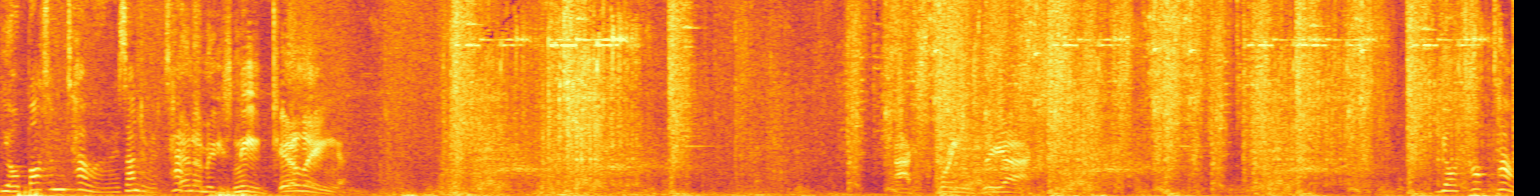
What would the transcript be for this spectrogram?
Your bottom tower is under attack. Enemies need killing. Axe brings the axe. Your top tower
